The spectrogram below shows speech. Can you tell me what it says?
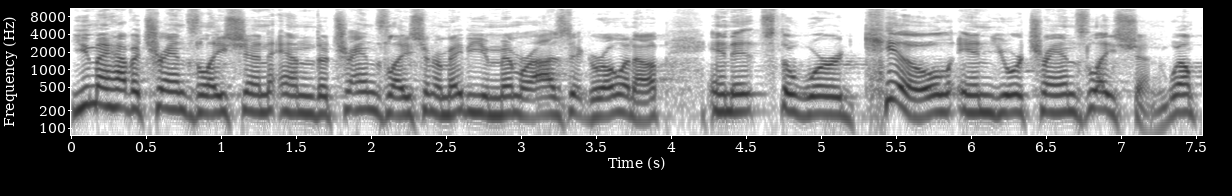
you may have a translation, and the translation, or maybe you memorized it growing up, and it's the word kill in your translation. Well,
